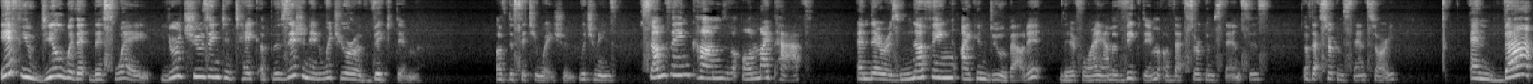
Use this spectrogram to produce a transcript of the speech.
If you deal with it this way, you're choosing to take a position in which you're a victim of the situation, which means something comes on my path and there is nothing I can do about it. Therefore, I am a victim of that circumstances, of that circumstance, sorry. And that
